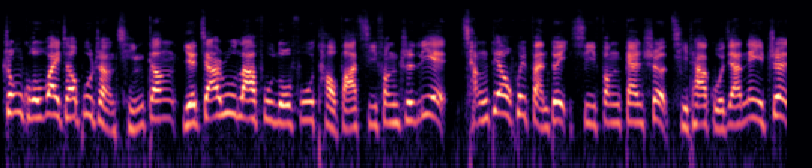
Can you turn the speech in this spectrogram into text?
中国外交部长秦刚也加入拉夫罗夫讨伐西方之列，强调会反对西方干涉其他国家内政，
